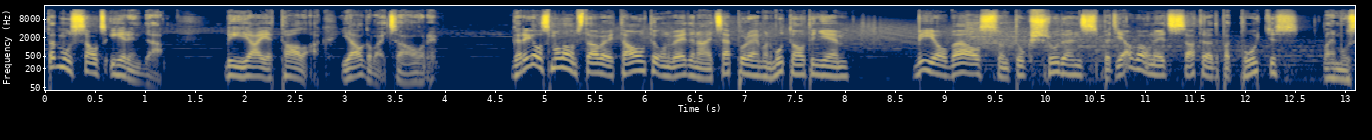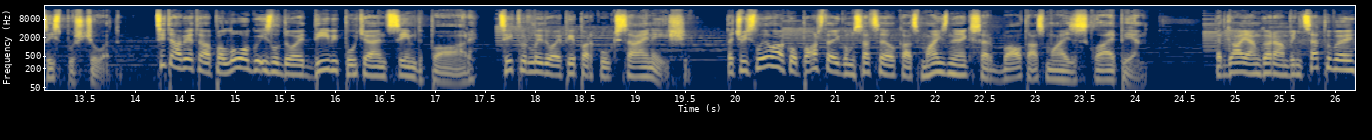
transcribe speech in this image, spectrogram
Tad mūs sauc ierindā. Bija jāiet tālāk, Jālgavai cauri. Gar ielas malām stāvēja tauta un veidināja cepurēm un mutautiņiem. Bija jau vēls un tukšs rudens, bet Jāgauniecis atrada pat puķus, lai mūs izpušķotu. Citā vietā pa logu izlidoja divi puķaini cimdi pāri, citur lidoja piparkūku sainīši. Taču vislielāko pārsteigumu sacēla kāds maiznieks ar baltās maizes klaipiem. Kad gājām garām viņa cetuvēji,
